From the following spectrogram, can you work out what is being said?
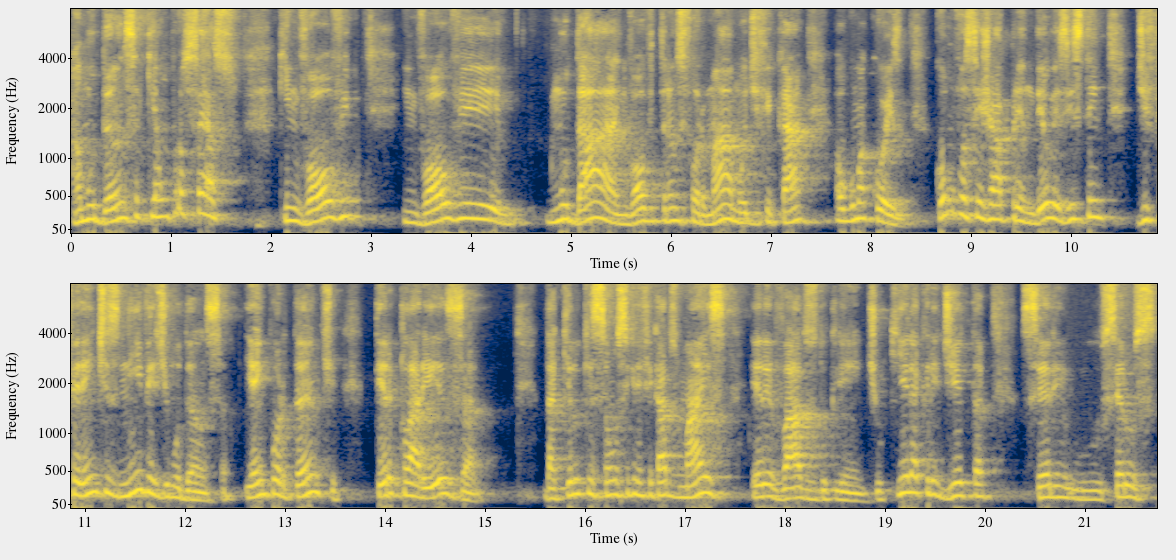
a mudança, que é um processo, que envolve, envolve mudar, envolve transformar, modificar alguma coisa. Como você já aprendeu, existem diferentes níveis de mudança. E é importante ter clareza daquilo que são os significados mais elevados do cliente, o que ele acredita serem ser os,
